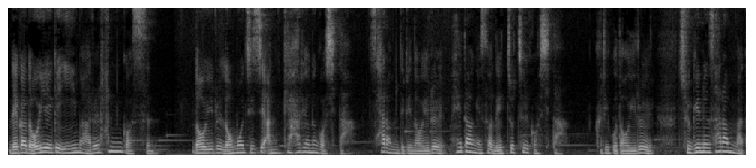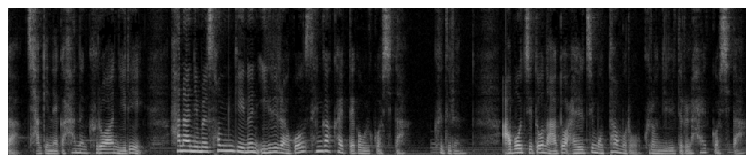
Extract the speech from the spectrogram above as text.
내가 너희에게 이 말을 한 것은 너희를 넘어지지 않게 하려는 것이다. 사람들이 너희를 회당에서 내쫓을 것이다. 그리고 너희를 죽이는 사람마다 자기네가 하는 그러한 일이 하나님을 섬기는 일이라고 생각할 때가 올 것이다. 그들은 아버지도 나도 알지 못함으로 그런 일들을 할 것이다.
